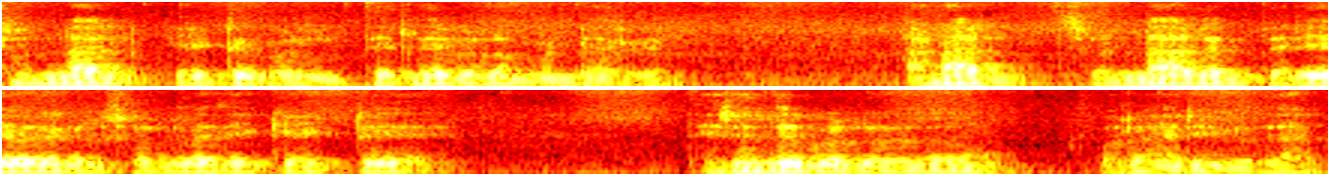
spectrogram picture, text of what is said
சொன்னால் கேட்டுக்கொள் தெரிந்து கொள்ள மாட்டார்கள் ஆனால் சொன்னாலும் பெரியவர்கள் சொல்வதை கேட்டு தெரிந்து கொள்வதும் ஒரு அறிவு தான்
